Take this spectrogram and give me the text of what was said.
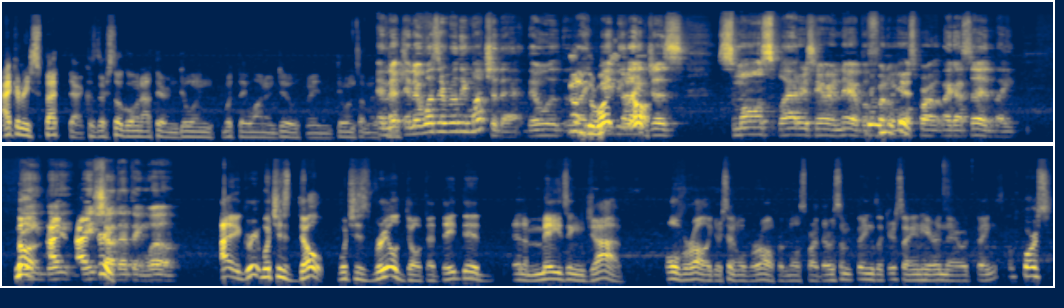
I can respect that because they're still going out there and doing what they want to do and doing something. And there, and there wasn't really much of that. There was No, like there maybe like all. just small splatters here and there, but for the Yeah. most part, like I said, like no, they, they, I, I they shot that thing well. I agree, which is dope, which is real dope that they did an amazing job overall. Like you're saying, overall for the most part, there were some things like you're saying here and there with things. Of course,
